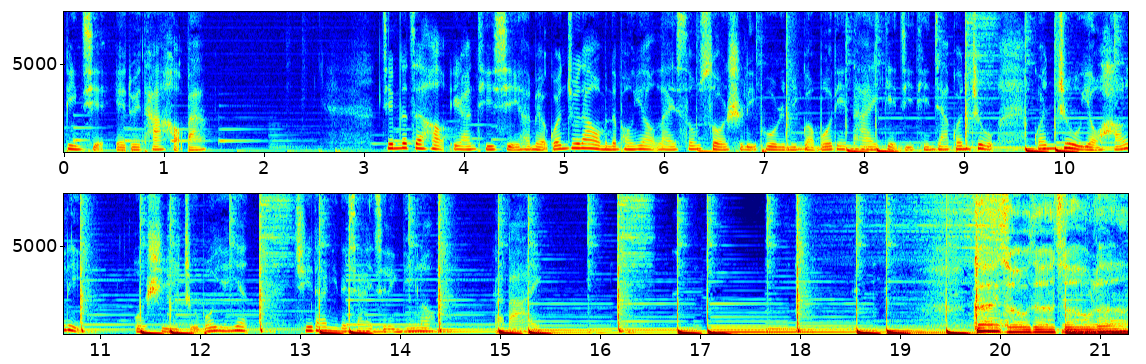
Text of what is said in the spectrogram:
并且也对他好吧。节目的最后，依然提醒还没有关注到我们的朋友，来搜索十里铺人民广播电台，点击添加关注，关注有好礼。我是主播妍妍，期待你的下一次聆听喽，拜拜。该走的走了，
